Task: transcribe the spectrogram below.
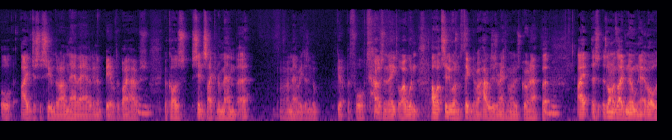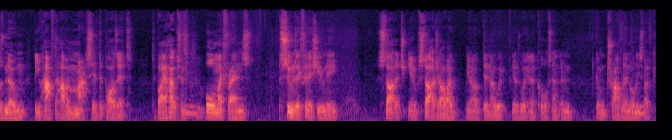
or I've just assumed that I'm never ever going to be able to buy a house Mhm. because since I can remember, my memory doesn't go be up before 2008, or I wouldn't, I certainly wasn't thinking about houses or anything when I was growing up. But Mhm. I, as, as long as I've known it, I've always known that you have to have a massive deposit to buy a house. And Mhm. all my friends, as soon as they finish uni, start a, you know start a job. I you know I didn't. I work, you know, was working in a call center and going traveling, all these Mhm. like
